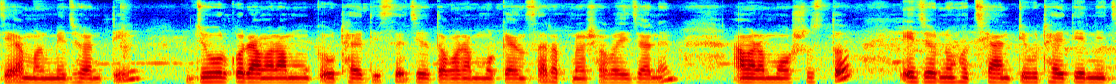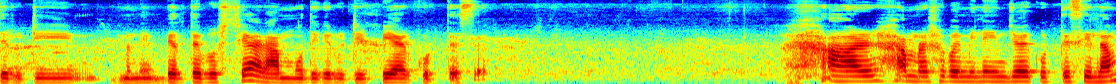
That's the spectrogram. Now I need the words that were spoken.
যে আমার মেঝো আন্টি জোর করে আমার আম্মুকে উঠাই দিছে, যেহেতু আমার আম্মুর ক্যান্সার আপনারা সবাই জানেন, আমার আম্মু অসুস্থ। এই জন্য হচ্ছে আন্টি উঠাই দিয়ে নিজের রুটি মানে বেলতে বসছে আর আম্মু দিকে রুটির পেয়ার করতেছে। আর আমরা সবাই মিলে এনজয় করতেছিলাম।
